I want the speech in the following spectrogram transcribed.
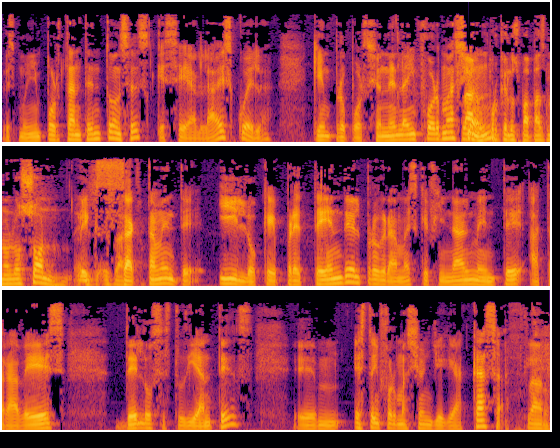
es muy importante entonces que sea la escuela quien proporcione la información. Claro, porque los papás no lo son. Exacto. Exactamente. Y lo que pretende el programa es que finalmente a través de los estudiantes em, esta información llegue a casa Claro.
